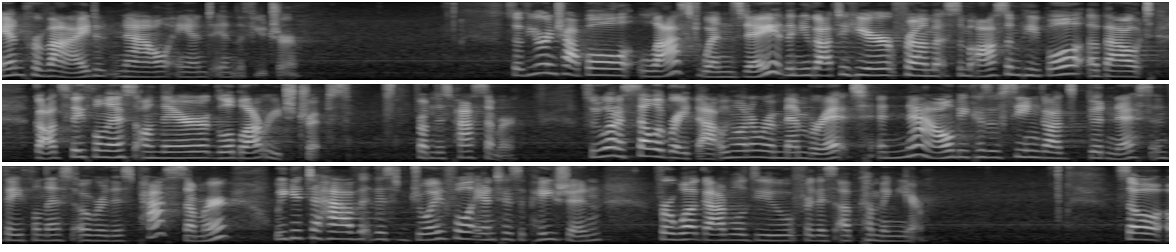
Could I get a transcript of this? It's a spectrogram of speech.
and provide now and in the future. So if you were in chapel last Wednesday, then you got to hear from some awesome people about God's faithfulness on their global outreach trips from this past summer. So we want to celebrate that. We want to remember it. And now, because of seeing God's goodness and faithfulness over this past summer, we get to have this joyful anticipation for what God will do for this upcoming year. So,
